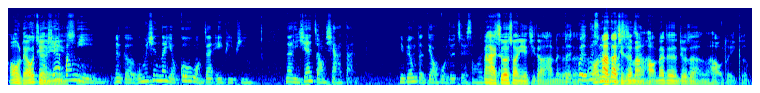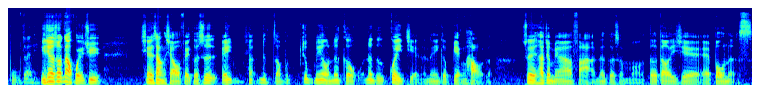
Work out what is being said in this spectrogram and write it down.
哦，了解我现在。帮你那个，我们现在有购物网站 APP，那你现在只要下单，你不用等调货，就直接送到。那还是会算业绩到他那个身上哦，那那其实蛮好，那真的就是很好的一个部分。对也就是说，那回去线上消费，可是哎，像那找不就没有那个那个柜姐的那个编号了，所以他就没办法那个什么得到一些哎 bonus。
